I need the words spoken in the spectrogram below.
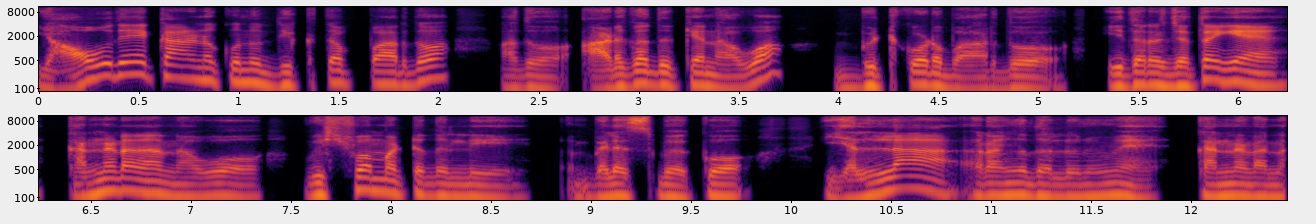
ಯಾವುದೇ ಕಾರಣಕ್ಕೂ ದಿಕ್ಕು ತಪ್ಪಬಾರ್ದು ಅದು ಅಡಗೋದಕ್ಕೆ ನಾವು ಬಿಟ್ಕೊಡಬಾರ್ದು. ಇದರ ಜೊತೆಗೆ ಕನ್ನಡನ ನಾವು ವಿಶ್ವಮಟ್ಟದಲ್ಲಿ ಬೆಳೆಸಬೇಕು. ಎಲ್ಲ ರಂಗದಲ್ಲೂ ಕನ್ನಡನ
